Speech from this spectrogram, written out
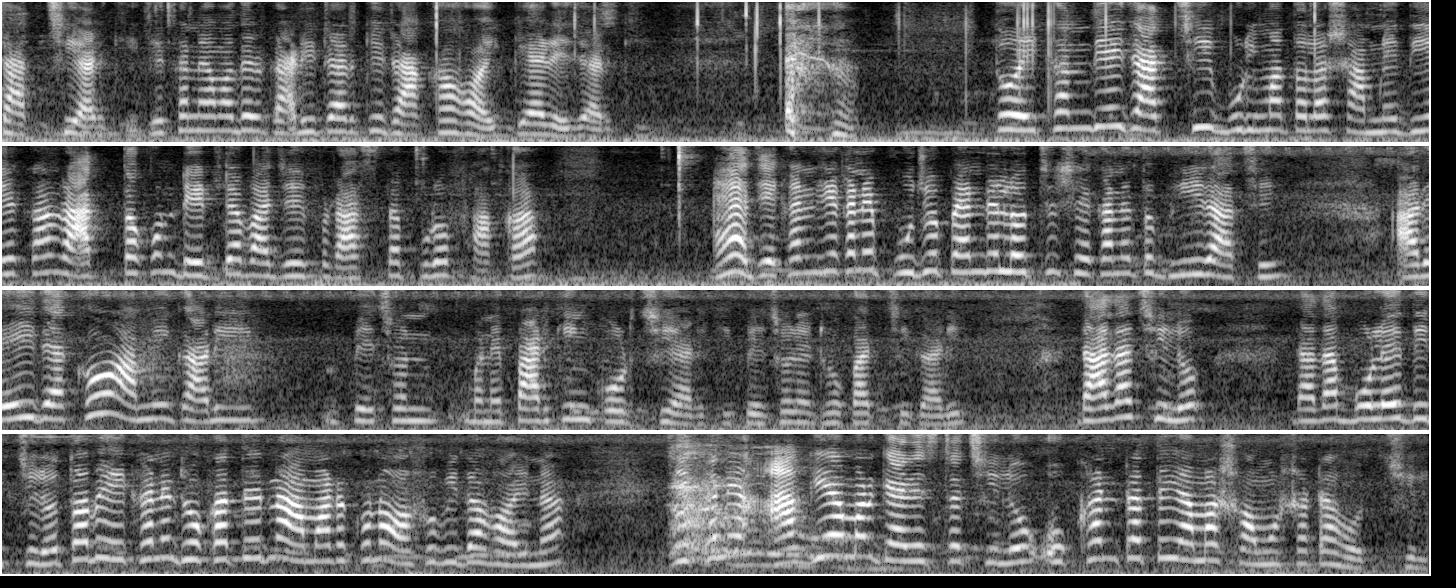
যাচ্ছি আর কি। যেখানে আমাদের গাড়িটা আর কি রাখা হয়, গ্যারেজ আর কি। তো এখান দিয়েই যাচ্ছি বুড়িমাতলার সামনে দিয়ে, কারণ রাত তখন দেড়টা বাজে, রাস্তা পুরো ফাঁকা। হ্যাঁ যেখানে যেখানে পুজো প্যান্ডেল হচ্ছে, সেখানে তো ভিড় আছে। আর এই দেখো, আমি গাড়ি পেছন মানে পার্কিং করছি আর কি, পেছনে ঢোকাচ্ছি গাড়ি। দাদা ছিল, দাদা বলে দিচ্ছিল, তবে এখানে ঢোকাতে না আমার কোনো অসুবিধা হয় না। যেখানে আগে আমার গ্যারেজটা ছিল, ওখানটাতেই আমার সমস্যাটা হচ্ছিল।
